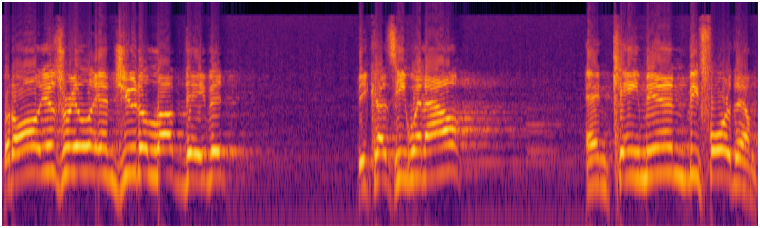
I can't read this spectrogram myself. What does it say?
But all Israel and Judah loved David because he went out and came in before them.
